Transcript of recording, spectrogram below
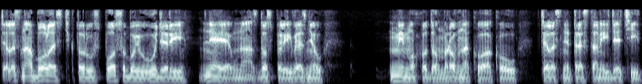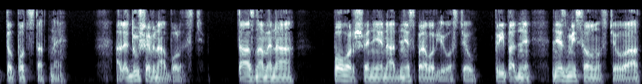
Telesná bolesť, ktorú spôsobujú údery, nie je u nás, dospelých väzňov, mimochodom rovnako ako u telesne trestaných detí, to podstatné. Ale duševná bolesť. Tá znamená pohoršenie nad nespravodlivosťou, prípadne nezmyselnosťou a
